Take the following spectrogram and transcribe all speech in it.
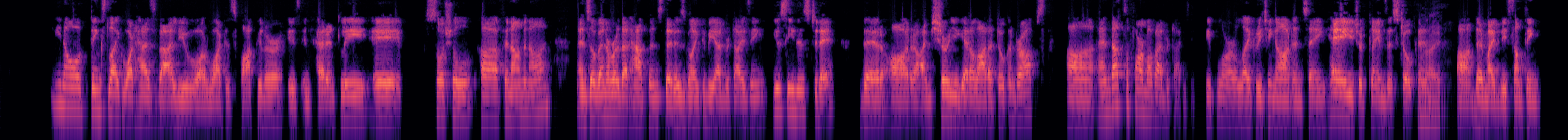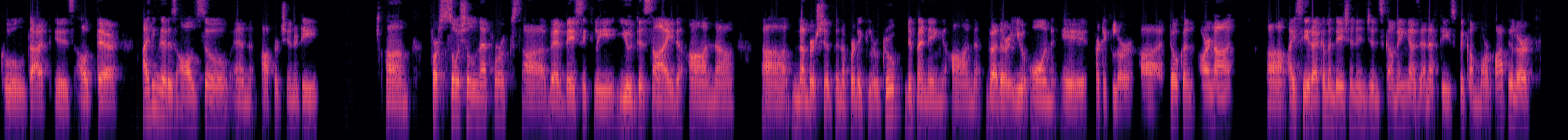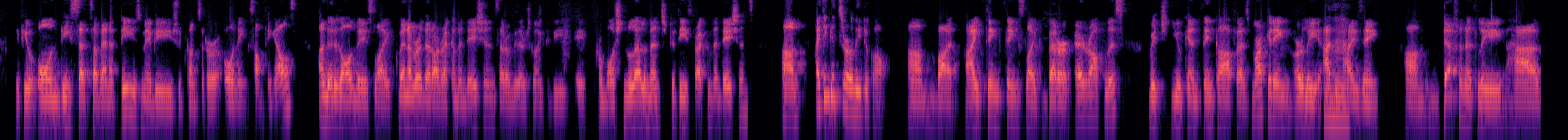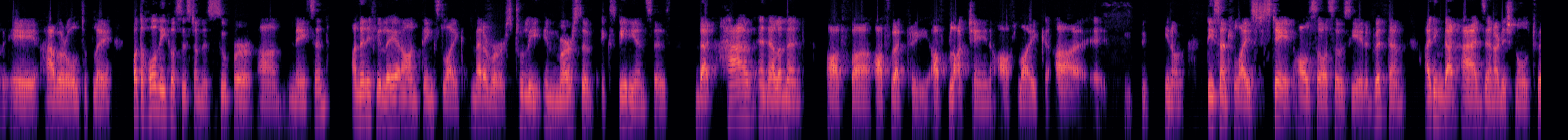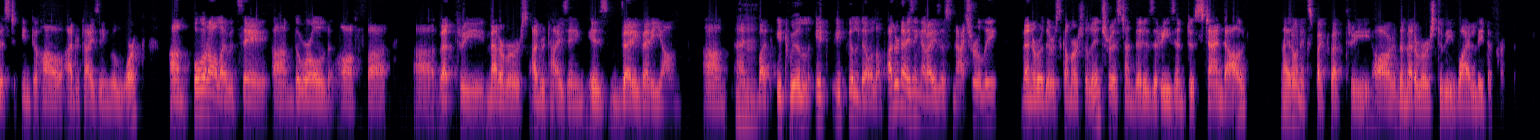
you know, things like what has value or what is popular is inherently a social uh, phenomenon. And so whenever that happens, there is going to be advertising. You see this today. There are, I'm sure you get a lot of token drops. Uh, and that's a form of advertising. People are like reaching out and saying, "Hey, you should claim this token. Right. Uh, there might be something cool that is out there." I think there is also an opportunity um, for social networks uh, where basically you decide on uh, uh, membership in a particular group depending on whether you own a particular uh, token or not. Uh, I see recommendation engines coming as NFTs become more popular. If you own these sets of NFTs, maybe you should consider owning something else. And there is always like, whenever there are recommendations, there are, there's going to be a promotional element to these recommendations. Um, I think it's early to call. Um, but I think things like better airdrop lists, which you can think of as marketing, early mm-hmm. advertising, um, definitely have a have a role to play. But the whole ecosystem is super um, nascent. And then if you layer on things like metaverse, truly immersive experiences that have an element of uh, of Web3, of blockchain, of like uh, you know decentralized state also associated with them, I think that adds an additional twist into how advertising will work. Um, overall, I would say um, the world of uh, uh, Web3 metaverse advertising is very, very young. Um, and mm-hmm. but it will it it will develop. Advertising arises naturally whenever there's commercial interest and there is a reason to stand out. I don't expect Web3 or the metaverse to be wildly different.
